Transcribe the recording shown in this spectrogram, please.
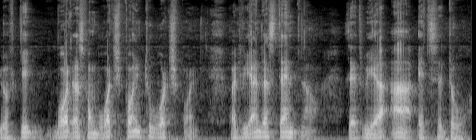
You have brought us from watch point to watch point, but we understand now that we are at the door,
